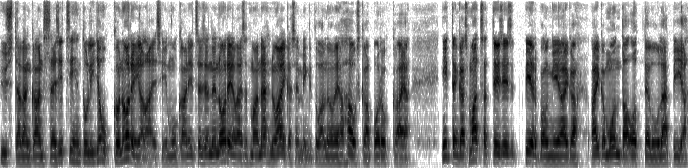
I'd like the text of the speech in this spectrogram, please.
ystävän kanssa ja sitten siihen tuli joukko norjalaisia mukaan. Itse asiassa ne norjalaiset mä oon nähnyt aikaisemminkin tuolla, ne on ihan hauskaa porukkaa ja niiden kanssa matsattiin siis beerpongia aika, aika monta ottelua läpi ja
